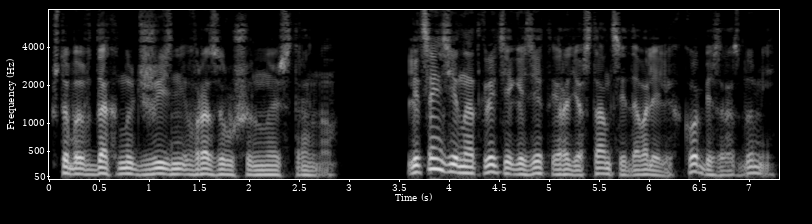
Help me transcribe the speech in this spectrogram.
чтобы вдохнуть жизнь в разрушенную страну. Лицензии на открытие газет и радиостанций давали легко, без раздумий.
